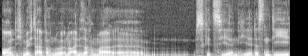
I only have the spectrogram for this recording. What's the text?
Und ich möchte einfach nur, nur eine Sache mal äh, skizzieren hier. Das sind die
